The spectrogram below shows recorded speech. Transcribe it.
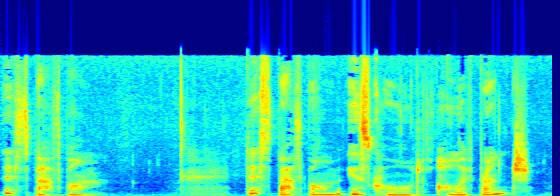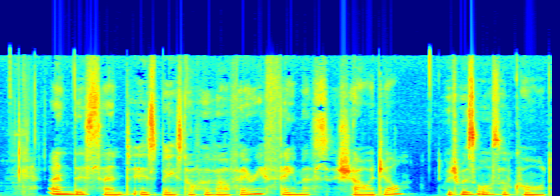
this bath bomb. This bath bomb is called Olive Branch, and this scent is based off of our very famous shower gel, which was also called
